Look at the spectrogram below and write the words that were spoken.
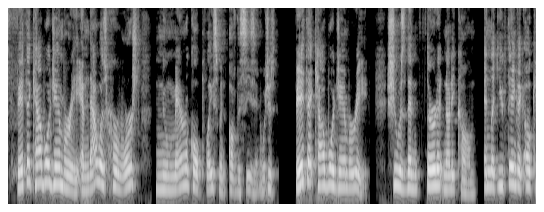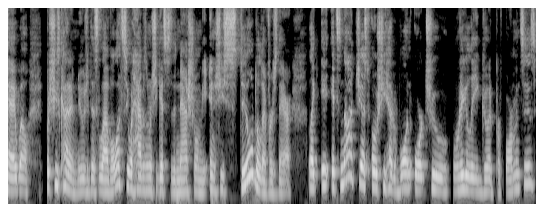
fifth at Cowboy Jamboree, and that was her worst numerical placement of the season, which is fifth at Cowboy Jamboree. She was then third at Nuttycombe. And like you think like, okay, well, but she's kind of new to this level. Let's see what happens when she gets to the national meet. And she still delivers there. Like it, it's not just, oh, she had one or two really good performances.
